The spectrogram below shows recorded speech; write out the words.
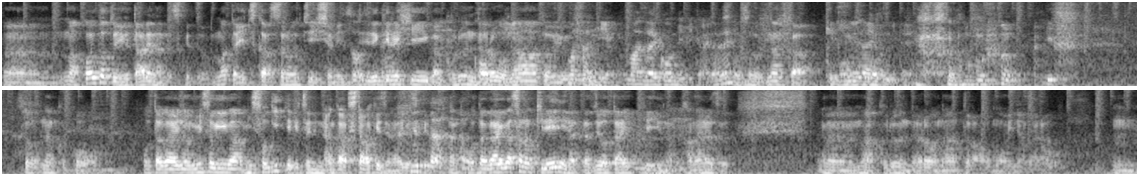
うんまあ、こういうこと言うとあれなんですけどまたいつかそのうち一緒にそうできる日が来るんだろうなというまさに漫才コンビみたいなね。そうそうなんか。結成ライブみたいな。そうなんかこうお互いのみそぎがみそぎって別になんかしたわけじゃないですけど なんかお互いがその綺麗になった状態っていうのが必ず、うんまあ来るんだろうなとは思いながら、うん。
